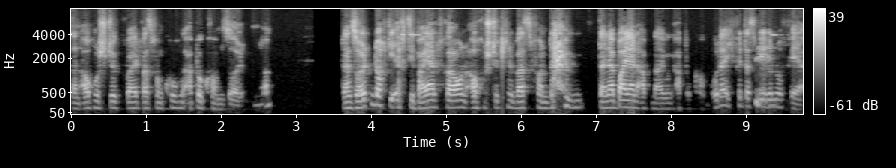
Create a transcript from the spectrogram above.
dann auch ein Stück weit was vom Kuchen abbekommen sollten, ne? Dann sollten doch die FC Bayern Frauen auch ein Stückchen was von deinem, deiner Bayern-Abneigung abbekommen, oder? Ich finde, das wäre nur fair.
